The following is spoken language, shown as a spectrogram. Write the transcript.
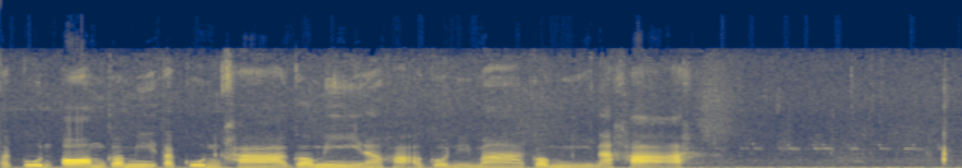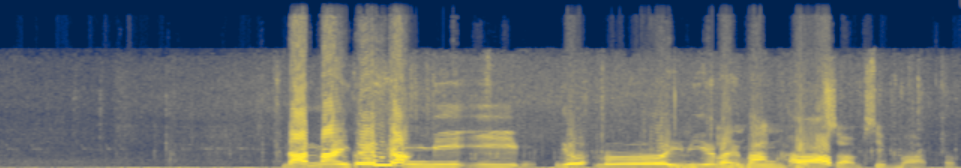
ตระกูลออมก็มีตระกูลค้าก็มีนะคะอโกนิมาก็มีนะคะ ด้านในก็ยังมีอีก เยอะเลย มีอะไรบ้างครับสามสิบบาทครับ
